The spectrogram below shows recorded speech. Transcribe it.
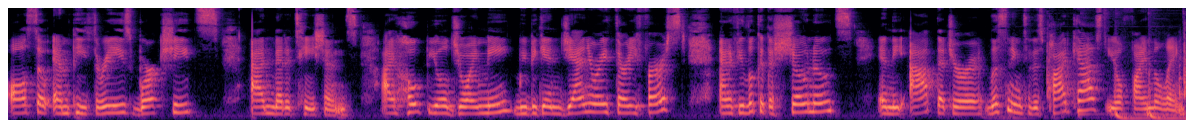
Also MP3s, worksheets, and meditations. I hope you'll join me. We begin January 31st. And if you look at the show notes in the app that you're listening to this podcast, you'll find the link.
